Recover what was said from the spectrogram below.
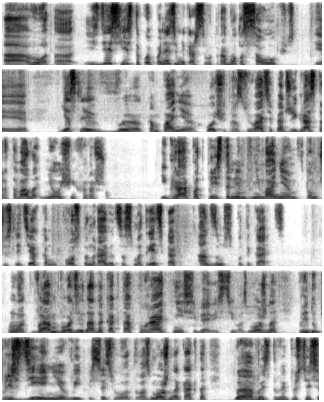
А, вот. А, и здесь есть такое понятие, мне кажется, вот работа с сообществом. И если в компания хочет развивать, опять же, игра стартовала не очень хорошо. Игра под пристальным вниманием, в том числе тех, кому просто нравится смотреть, как Анзем спотыкается. Вот. Вам вроде надо как-то аккуратнее себя вести. Возможно, предупреждение выписать. Вот. Возможно, как-то э, вы, выпустить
